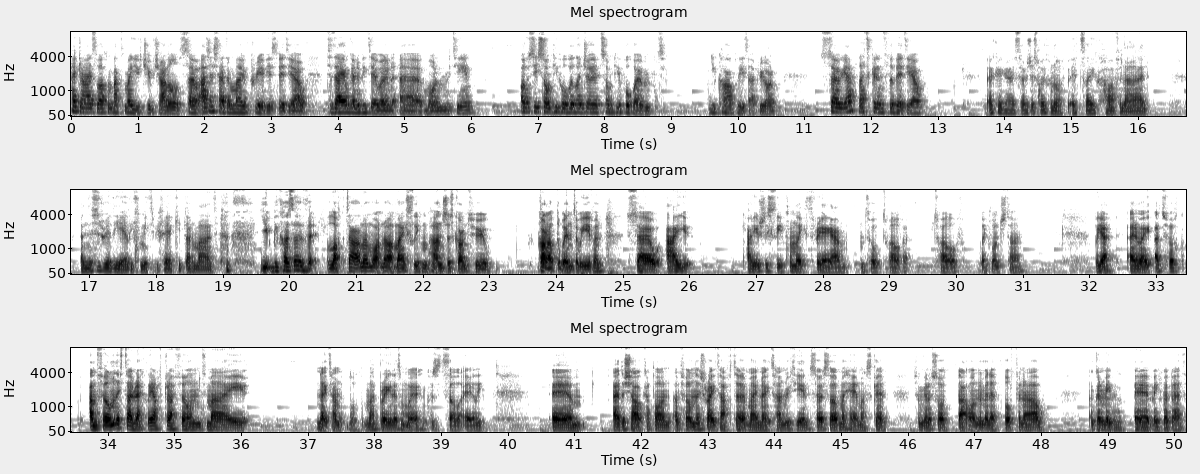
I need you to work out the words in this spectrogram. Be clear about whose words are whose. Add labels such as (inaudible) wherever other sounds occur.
Speaker 1: Hi guys, welcome back to my YouTube channel. So as I said in my previous video, today I'm going to be doing a morning routine. Obviously some people will enjoy it, some people won't. You can't please everyone. So yeah, let's get into the video. Okay guys, so I've just woken up. It's like half nine. And this is really early for me to be fair, keep that in mind. (laughs) you, because of lockdown and whatnot, my sleeping pattern's just gone to, gone out the window even. So I, I usually sleep from like 3am until 12 12, like lunchtime. But yeah, anyway, I took, I'm filming this directly after I filmed my nighttime, look, my brain isn't working because it's still early. Um, I had a shower cap on, I'm filming this right after my nighttime routine, so I still have my hair mask in. So I'm going to sort that out in a minute, but for now, I'm going to make, uh, make my bed.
